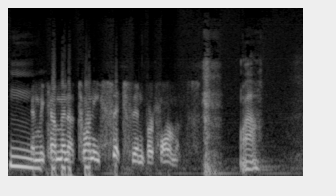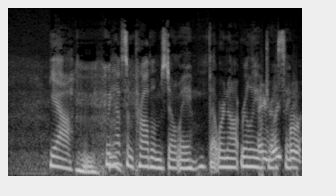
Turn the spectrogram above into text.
Hmm. and we come in at 26th in performance. Wow. Yeah, we have some problems, don't we, that we're not really Hey, wait addressing. for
